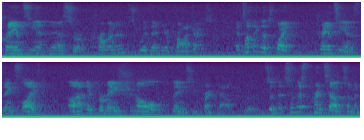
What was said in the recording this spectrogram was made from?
transientness or permanence within your projects. And something that's quite transient is things like uh, informational things you print out. So, th- so this prints out some. Inf-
